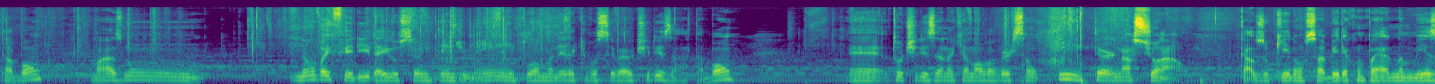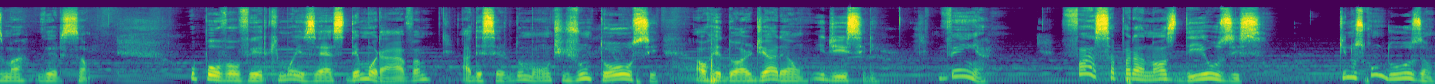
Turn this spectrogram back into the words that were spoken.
tá bom? Mas não, não vai ferir aí o seu entendimento a maneira que você vai utilizar, tá bom? Estou é, utilizando aqui a nova versão internacional, caso queiram saber e acompanhar na mesma versão. O povo, ao ver que Moisés demorava a descer do monte, juntou-se ao redor de Arão e disse-lhe: Venha, faça para nós deuses que nos conduzam,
